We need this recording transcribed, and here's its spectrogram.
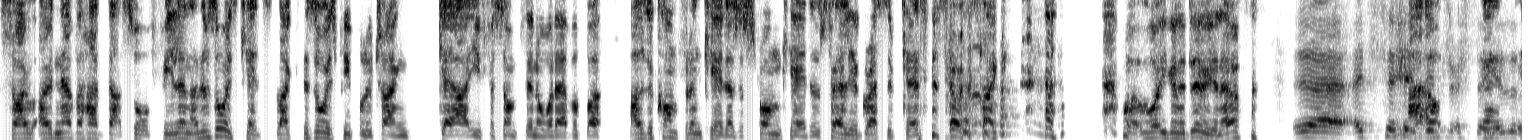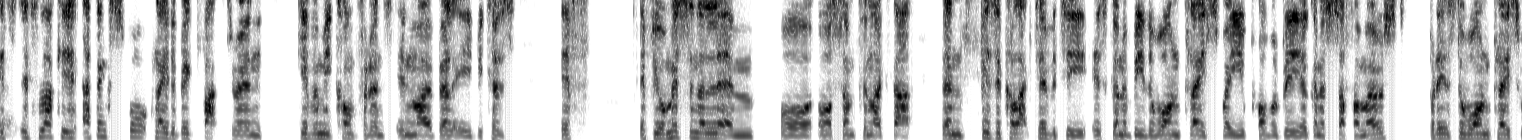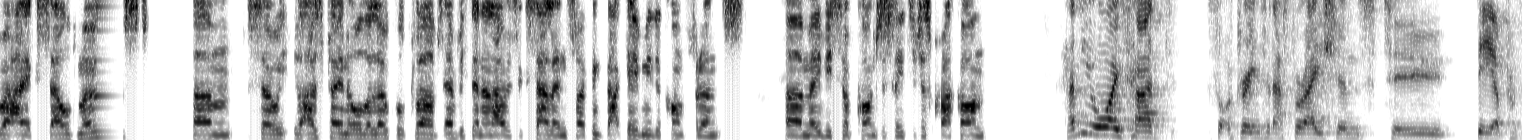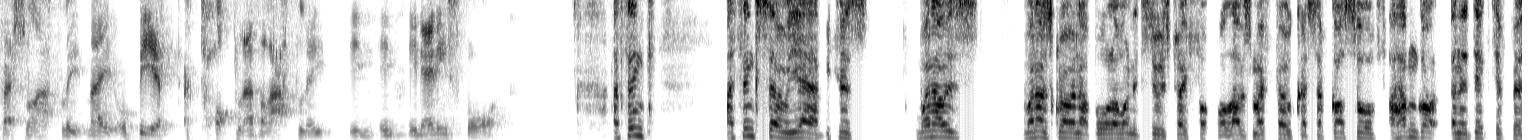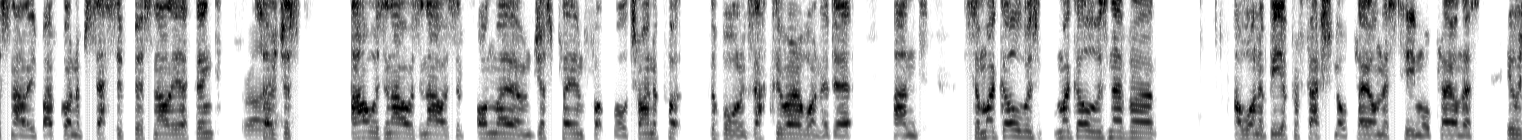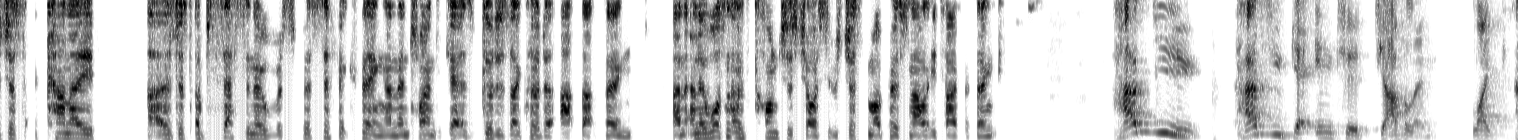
so I, I never had that sort of feeling. And there's always kids, like there's always people who try and get at you for something or whatever. But I was a confident kid, I was a strong kid, I was a fairly aggressive kid. so it's like, what, what, are you going to do, you know? Yeah, it's it's I, interesting, isn't it's, it? It's lucky. I think sport played a big factor in giving me confidence in my ability because if if you're missing a limb or or something like that, then physical activity is going to be the one place where you probably are going to suffer most. But it's the one place where I excelled most. Um, so I was playing all the local clubs, everything, and I was excelling. So I think that gave me the confidence, uh, maybe subconsciously, to just crack on. Have you always had sort of dreams and aspirations to be a professional athlete, mate, or be a, a top level athlete in, in in any sport? I think, I think so. Yeah, because when I was when I was growing up, all I wanted to do was play football. That was my focus. I've got sort of, I haven't got an addictive personality, but I've got an obsessive personality, I think. Right. So I was just hours and hours and hours of on my own, just playing football, trying to put the ball exactly where I wanted it. And so my goal was, my goal was never, I want to be a professional, play on this team or play on this. It was just, can I, I was just obsessing over a specific thing and then trying to get as good as I could at, at that thing and and it wasn't a conscious choice. It was just my personality type. I think. How did you How did you get into javelin? Like.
